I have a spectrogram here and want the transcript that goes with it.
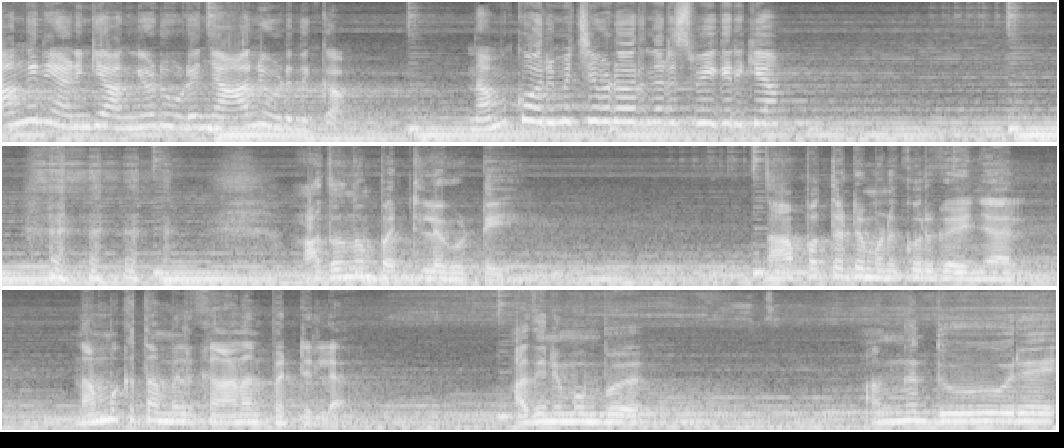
അങ്ങനെയാണെങ്കിൽ അങ്ങയുടെ കൂടെ ഞാനും ഇവിടെ നിൽക്കാം. നമുക്ക് ഒരുമിച്ച് ഇവിടെ വരുന്നൊരു സ്വീകരിക്കാം. അതൊന്നും പറ്റില്ല കുട്ടി. നാൽപ്പത്തെട്ട് മണിക്കൂർ കഴിഞ്ഞാൽ നമുക്ക് തമ്മിൽ കാണാൻ പറ്റില്ല. അതിനു മുമ്പ് അങ്ങ് ദൂരെ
